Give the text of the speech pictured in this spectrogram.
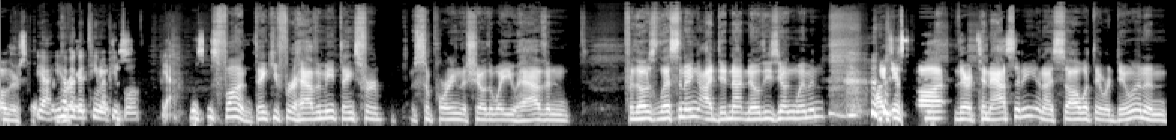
Oh, they're so- yeah, they're you have a good team of Yeah, just- people. Yeah. this was fun. Thank you for having me. Thanks for supporting the show the way you have. And for those listening, I did not know these young women. I just saw their tenacity and I saw what they were doing and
